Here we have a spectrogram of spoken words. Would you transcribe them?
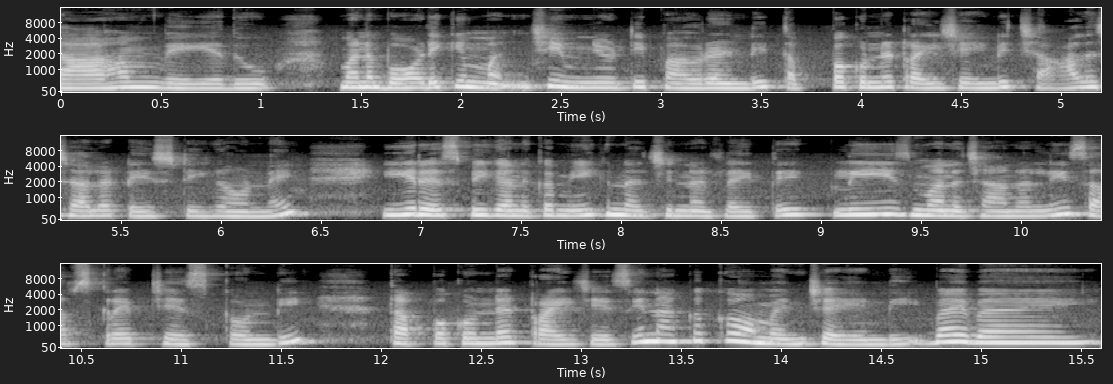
దాహం వేయదు. మన బాడీకి మంచి ఇమ్యూనిటీ పవర్ అండి. తప్పకుండా ట్రై చేయండి. చాలా చాలా టేస్టీగా ఉన్నాయి. ఈ రెసిపీ కనుక మీకు నచ్చినట్లయితే ప్లీజ్ మన ఛానల్ని సబ్స్క్రైబ్ చేసుకోండి. తప్పకుండా ట్రై చేసి నాకు కామెంట్ చేయండి. బాయ్ బాయ్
